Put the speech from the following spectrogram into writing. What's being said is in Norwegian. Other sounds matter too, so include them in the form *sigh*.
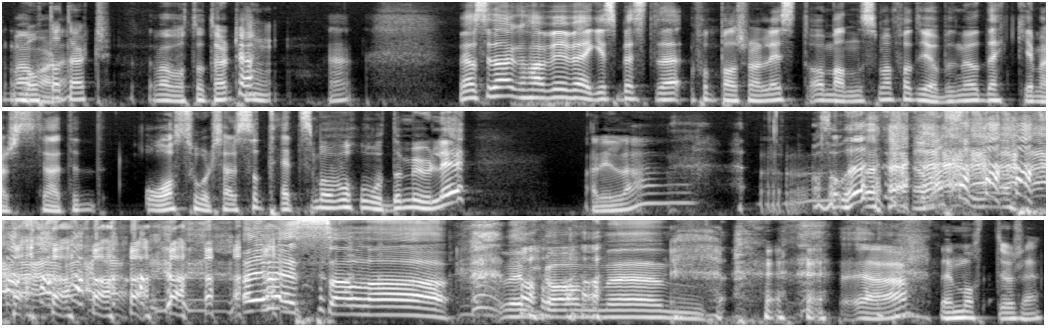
Vått og tørt. Det var vått og tørt, ja. Mm. ja. Med oss i dag har vi VGs beste fotballjournalist og mannen som har fått jobben med å dekke Manchester United og Solskjær så tett som overhodet mulig. Arilla Hva sa du? *laughs* Hei! Velkommen. Ja. Det måtte jo skje.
